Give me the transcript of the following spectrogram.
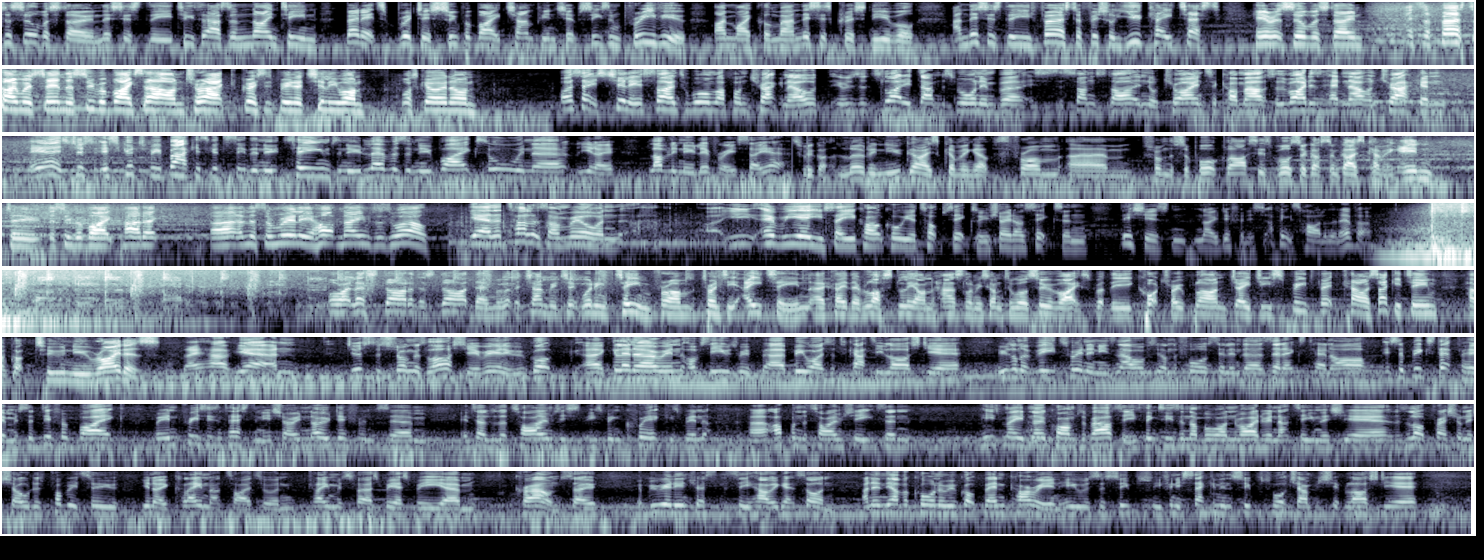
to Silverstone. This is the 2019 Bennett British Superbike Championship season preview. I'm Michael Mann, this is Chris Newell, and this is the first official UK test here at Silverstone. It's the first time we're seeing the Superbikes out on track. Chris, it's been a chilly one. What's going on? Well, I say it's chilly. It's starting to warm up on track now. It was slightly damp this morning, but it's the sun starting or trying to come out, so the riders are heading out on track and yeah, it's just it's good to be back. It's good to see the new teams, the new levers, the new bikes, all in a you know lovely new livery. So yeah. So we've got a load of new guys coming up from um, from the support classes. We've also got some guys coming in to the superbike paddock, uh, and there's some really hot names as well. Yeah, the talent's unreal, and uh, you, every year you say you can't call your top six or your showdown six, and this year's no different. It's, I think it's harder than ever. All right, let's start at the start then. We've got the championship winning team from 2018. Okay, they've lost Leon Haslam, he's gone to World Superbikes, but the Quattro Plant JG Speedfit Kawasaki team have got two new riders. They have, yeah, and just as strong as last year, really. We've got uh, Glenn Irwin, obviously he was with uh, BY's Ducati last year. He was on a V-twin and he's now obviously on the four-cylinder ZX-10R. It's a big step for him. It's a different bike, but in pre-season testing he's showing no difference um, in terms of the times. He's, he's been quick, he's been uh, up on the timesheets, and he's made no qualms about it. He thinks he's the number one rider in that team this year. There's a lot of pressure on his shoulders, probably to you know claim that title and claim his first BSB um, crown. So it'll be really interesting to see how he gets on. And in the other corner, we've got Ben Currie, and he was the super. He finished second in the Super Sport Championship last year.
